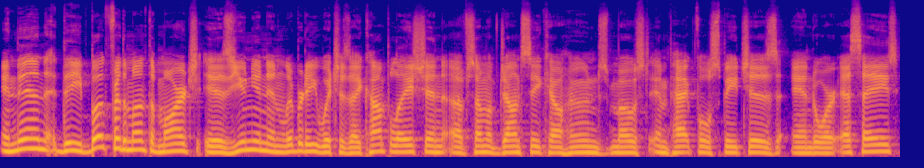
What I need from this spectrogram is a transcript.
And then the book for the month of March is Union and Liberty, which is a compilation of some of John C. Calhoun's most impactful speeches and or essays.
